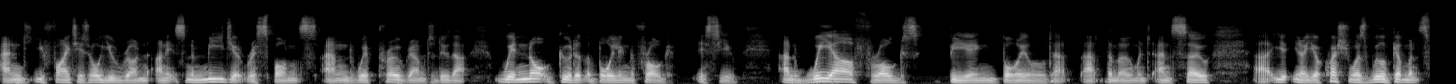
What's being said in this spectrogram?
and you fight it or you run, and it's an immediate response, and we're programmed to do that. We're not good at the boiling the frog issue, and we are frogs being boiled at, at the moment. And so, uh, you, you know, your question was, will governments,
